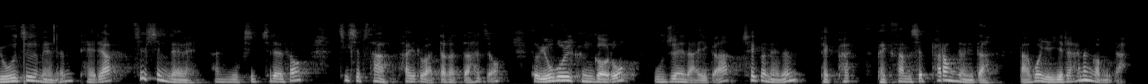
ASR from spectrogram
요즘에는 대략 70 내외, 한 67에서 74 사이를 왔다 갔다 하죠. 또 요걸 근거로 우주의 나이가 최근에는 108, 138억 년이다 라고 얘기를 하는 겁니다.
